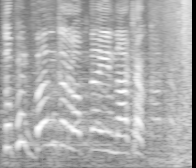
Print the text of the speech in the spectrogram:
तो फिर बंद करो अपना ये नाटक।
